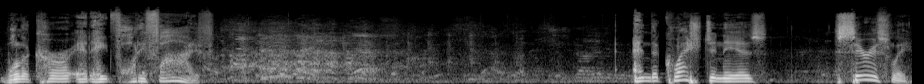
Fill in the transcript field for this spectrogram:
will occur at 8:45. and the question is seriously,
